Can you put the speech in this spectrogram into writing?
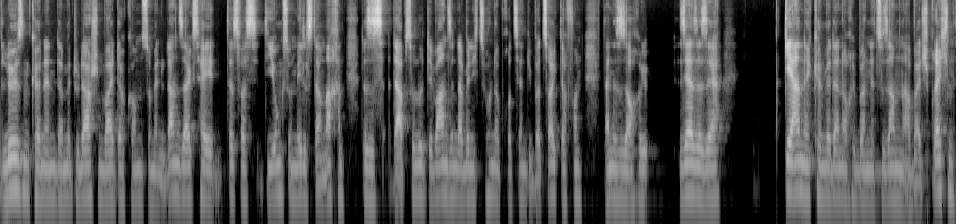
lösen können, damit du da schon weiterkommst. Und wenn du dann sagst, hey, das, was die Jungs und Mädels da machen, das ist der absolute Wahnsinn, da bin ich zu 100% überzeugt davon, dann ist es auch sehr, sehr, sehr gerne können wir dann auch über eine Zusammenarbeit sprechen.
